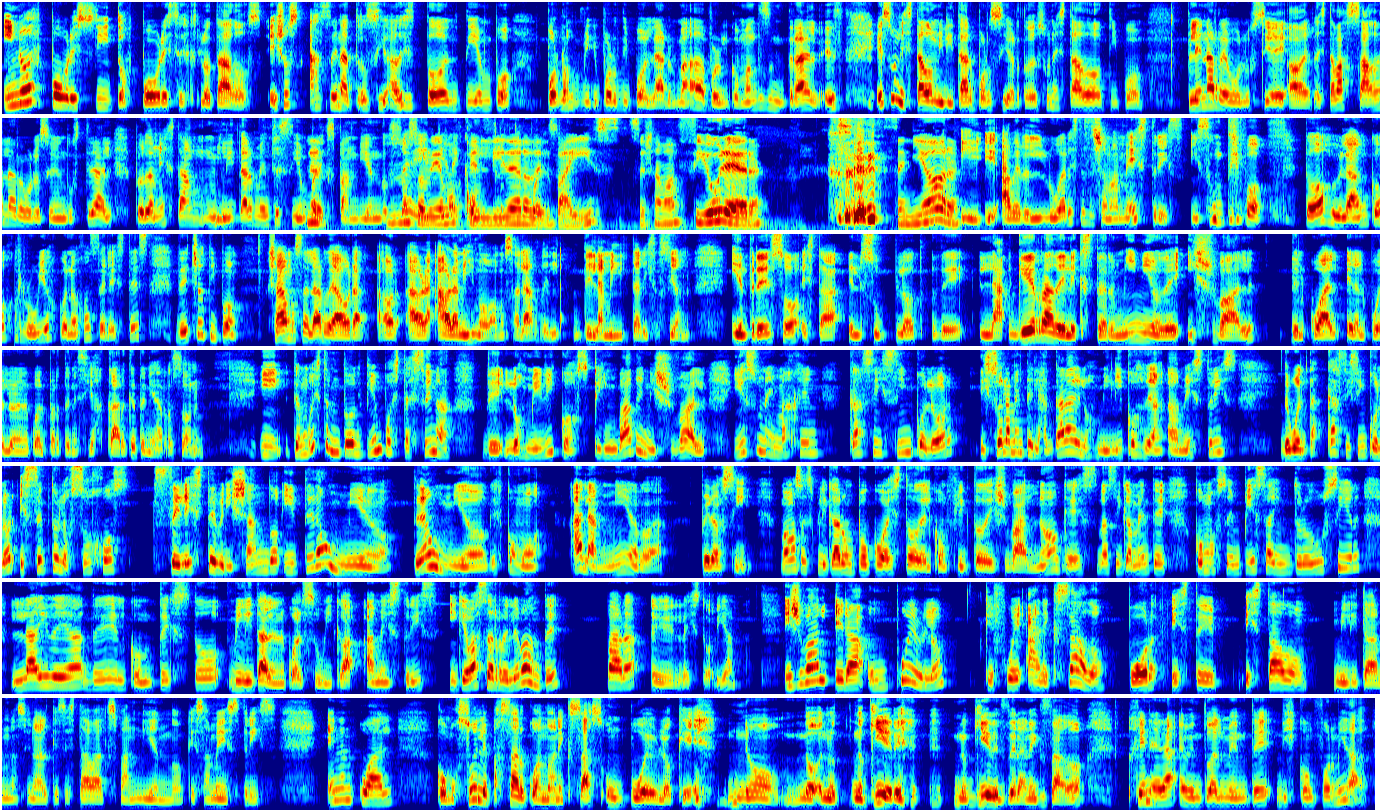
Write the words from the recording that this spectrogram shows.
Y no es pobrecitos, pobres explotados. Ellos hacen atrocidades todo el tiempo por, los, por tipo la Armada, por el Comando Central. Es, es un estado militar, por cierto, es un estado tipo plena revolución, a ver, está basado en la revolución industrial, pero también está militarmente siempre expandiéndose. No olvidemos que el líder del país se llama Führer. Señor. Y, a ver, el lugar este se llama Mestris y son tipo todos blancos, rubios con ojos celestes. De hecho, tipo, ya vamos a hablar de ahora, ahora, ahora, ahora mismo vamos a hablar de la, de la militarización. Y entre eso está el subplot de la guerra del exterminio de Ishval, del cual era el pueblo en el cual pertenecía Scar, que tenía razón. Y te muestran todo el tiempo esta escena de los milicos que invaden Ishval, y es una imagen casi sin color, y solamente la cara de los milicos de Amestris, de vuelta, casi sin color, excepto los ojos celeste brillando, y te da un miedo, te da un miedo, que es como, a la mierda. Pero sí, vamos a explicar un poco esto del conflicto de Ishval, ¿no? Que es básicamente cómo se empieza a introducir la idea del contexto militar en el cual se ubica Amestris y que va a ser relevante para eh, la historia. Ishval era un pueblo que fue anexado por este Estado militar nacional que se estaba expandiendo, que es Amestris, en el cual, como suele pasar cuando anexas un pueblo que no, no, no, no quiere, no quiere ser anexado, genera eventualmente disconformidad.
